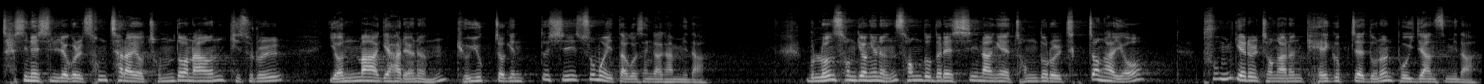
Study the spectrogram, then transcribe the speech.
자신의 실력을 성찰하여 좀 더 나은 기술을 연마하게 하려는 교육적인 뜻이 숨어 있다고 생각합니다. 물론 성경에는 성도들의 신앙의 정도를 측정하여 품계를 정하는 계급 제도는 보이지 않습니다.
